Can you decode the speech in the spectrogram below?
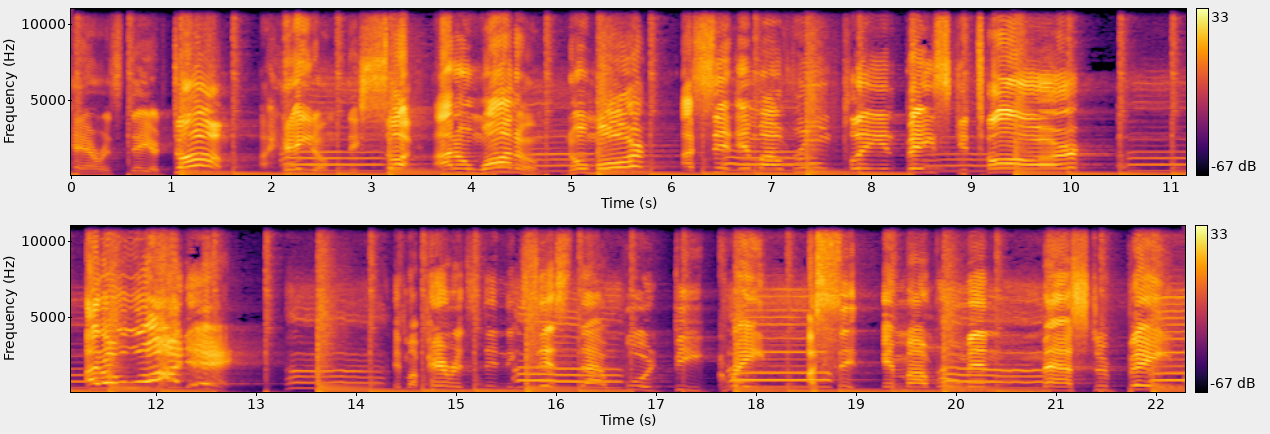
parents. They are dumb. I hate them. They suck. I don't want them no more. I sit in my room playing bass guitar. I don't want it. If my parents didn't exist, that would be great. I sit in my room and masturbate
